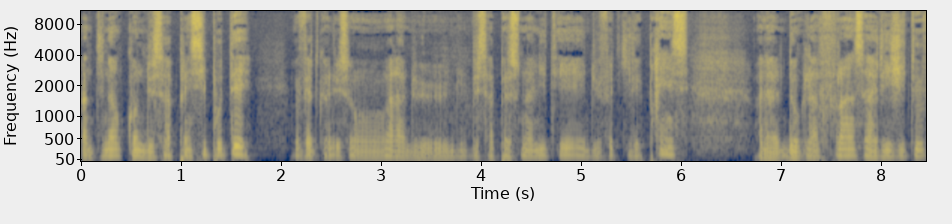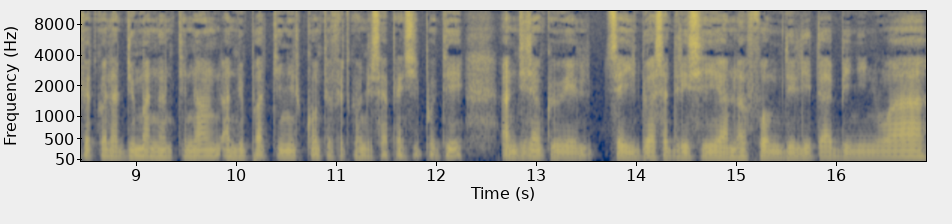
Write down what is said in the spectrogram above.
en tenant compte de sa principauté, le fait que de son voilà de, de, sa personnalité, du fait qu'il est prince. Voilà, donc la France a rejeté le fait qu'on la demande en tenant, à ne pas tenir compte au fait qu'on de sa principauté, en disant que il doit s'adresser en la forme de l'État béninois,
